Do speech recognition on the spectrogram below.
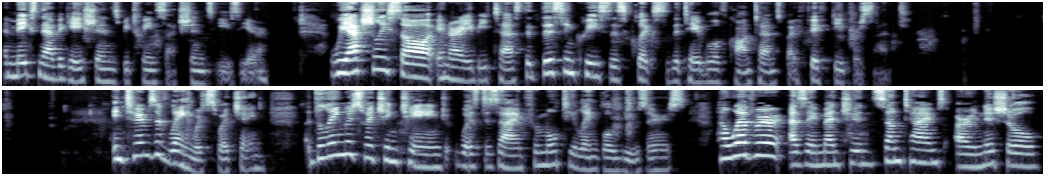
and makes navigations between sections easier. We actually saw in our A-B test that this increases clicks to the table of contents by 50%. In terms of language switching, the language switching change was designed for multilingual users. However, as I mentioned, sometimes our initial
